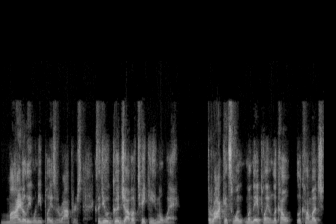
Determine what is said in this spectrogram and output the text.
mightily when he plays the Raptors because they do a good job of taking him away the Rockets when when they play them. Look how look how much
